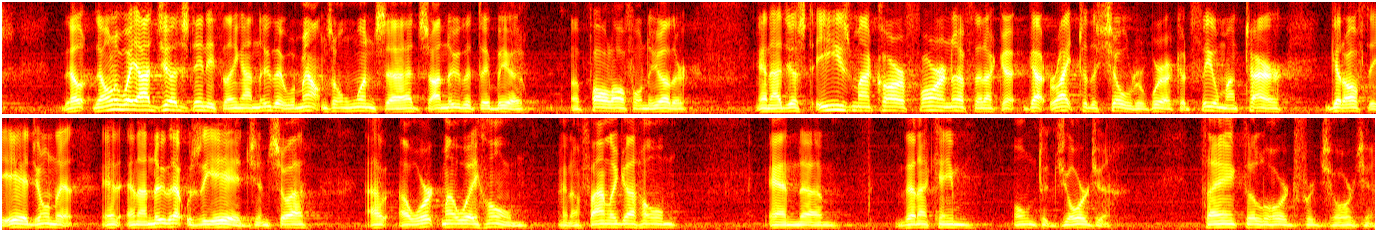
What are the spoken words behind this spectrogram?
the, the only way I judged anything, I knew there were mountains on one side, so I knew that there'd be a, a fall off on the other. And I just eased my car far enough that I got, got right to the shoulder where I could feel my tire get off the edge on that. And, and I knew that was the edge. And so I, I, I worked my way home. And I finally got home. And um, then I came on to Georgia. Thank the Lord for Georgia.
